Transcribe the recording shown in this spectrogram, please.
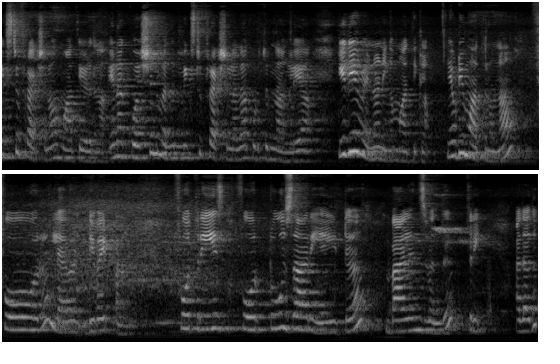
மிக்ஸ்டு ஃப்ராக்ஷனாக மாற்றி எழுதலாம். ஏன்னா கொஷின் வந்து மிக்ஸ்டு ஃப்ராக்ஷனில் தான் கொடுத்துருந்தாங்க இல்லையா? இதையும் வேணால் நீங்கள் மாற்றிக்கலாம் எப்படி மாற்றணும்னா ஃபோர் லெவன் டிவைட் பண்ணணும். Four threes four twos are eight balance வந்து த்ரீ அதாவது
